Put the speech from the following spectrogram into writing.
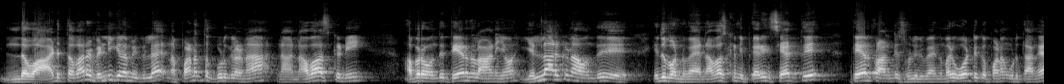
இந்த அடுத்த வாரம் வெள்ளிக்கிழமைக்குள்ளே நான் பணத்தை கொடுக்கலன்னா நான் நவாஸ்கனி அப்புறம் வந்து தேர்தல் ஆணையம் எல்லாருக்கும் நான் வந்து இது பண்ணுவேன். நவாஸ்கனி பேரையும் சேர்த்து தேர்தல் ஆணையம் சொல்லிடுவேன். இந்த மாதிரி ஓட்டுக்கு பணம் கொடுத்தாங்க.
